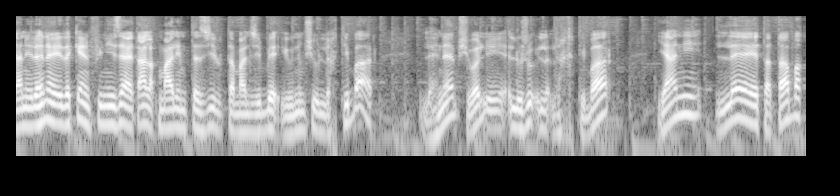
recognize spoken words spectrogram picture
يعني لهنا إذا كان في نزاع يتعلق معالم التسجيل والطبع الجبائي ونمشيو للاختبار لهنا باش يولي اللجوء إلى الاختبار يعني لا يتطابق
